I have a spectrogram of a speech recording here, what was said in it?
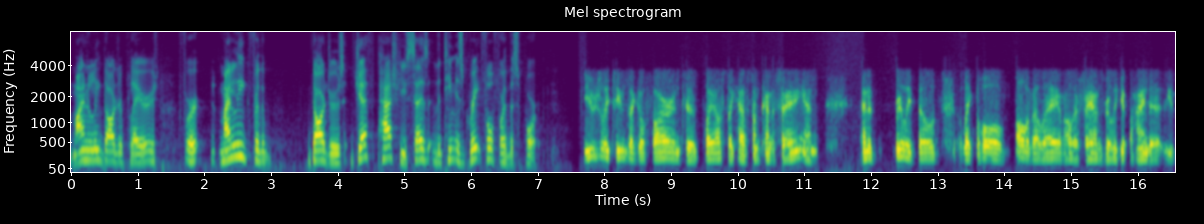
Minor league Dodger players for minor league for the Dodgers, Jeff Paschke says the team is grateful for the support. Usually teams that go far into playoffs like have some kind of saying and and it really builds like the whole all of LA and all their fans really get behind it. You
